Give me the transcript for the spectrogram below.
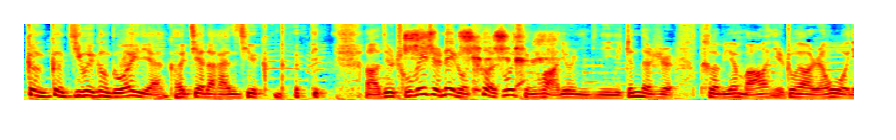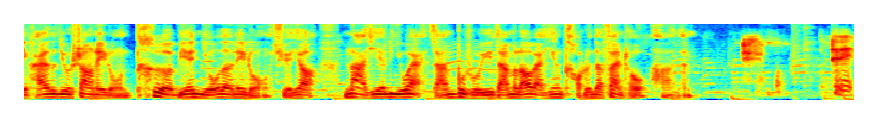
更更机会更多一点，可见到孩子机会更多一点啊，就是除非是那种特殊情况，就是你你真的是特别忙，你重要人物，你孩子就上那种特别牛的那种学校，那些例外，咱不属于咱们老百姓讨论的范畴啊。咱对，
